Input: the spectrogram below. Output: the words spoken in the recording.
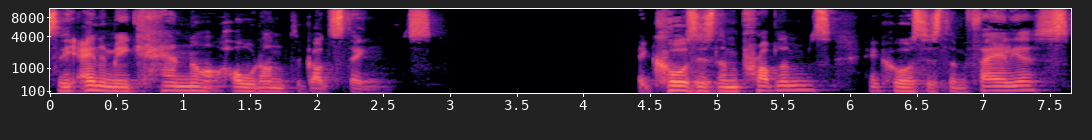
So the enemy cannot hold on to God's things. It causes them problems, it causes them failures.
